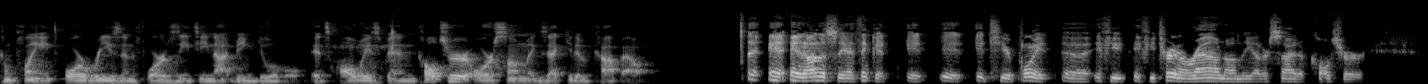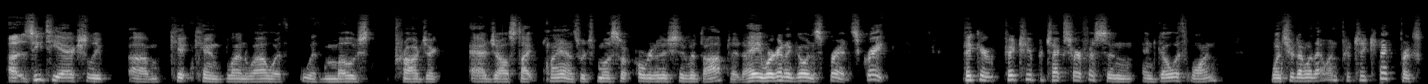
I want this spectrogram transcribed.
complaint or reason for ZT not being doable. It's always been culture or some executive cop out. And, and, honestly, I think it, it, it, it to your point, uh, if you if you turn around on the other side of culture, uh, ZT actually um, can, can, blend well with with most project agile type plans, which most organizations have adopted. Hey, we're going to go in sprints. Great. Pick your pick your protect surface and and go with one. Once you're done with that one, protect your next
